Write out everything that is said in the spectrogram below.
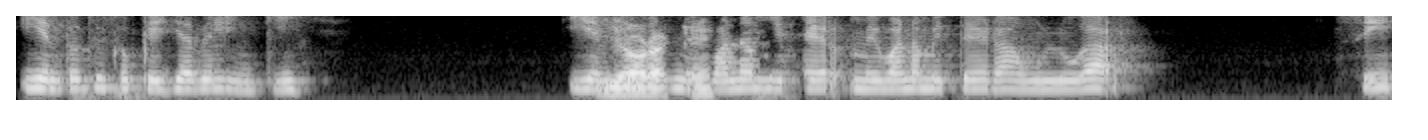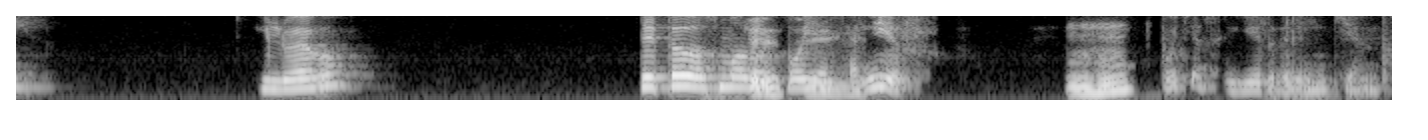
Y entonces, ok, ya delinquí. Y entonces me van a meter, me van a meter a un lugar. Sí. Y luego, de todos modos, voy a salir. Voy a seguir delinquiendo.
